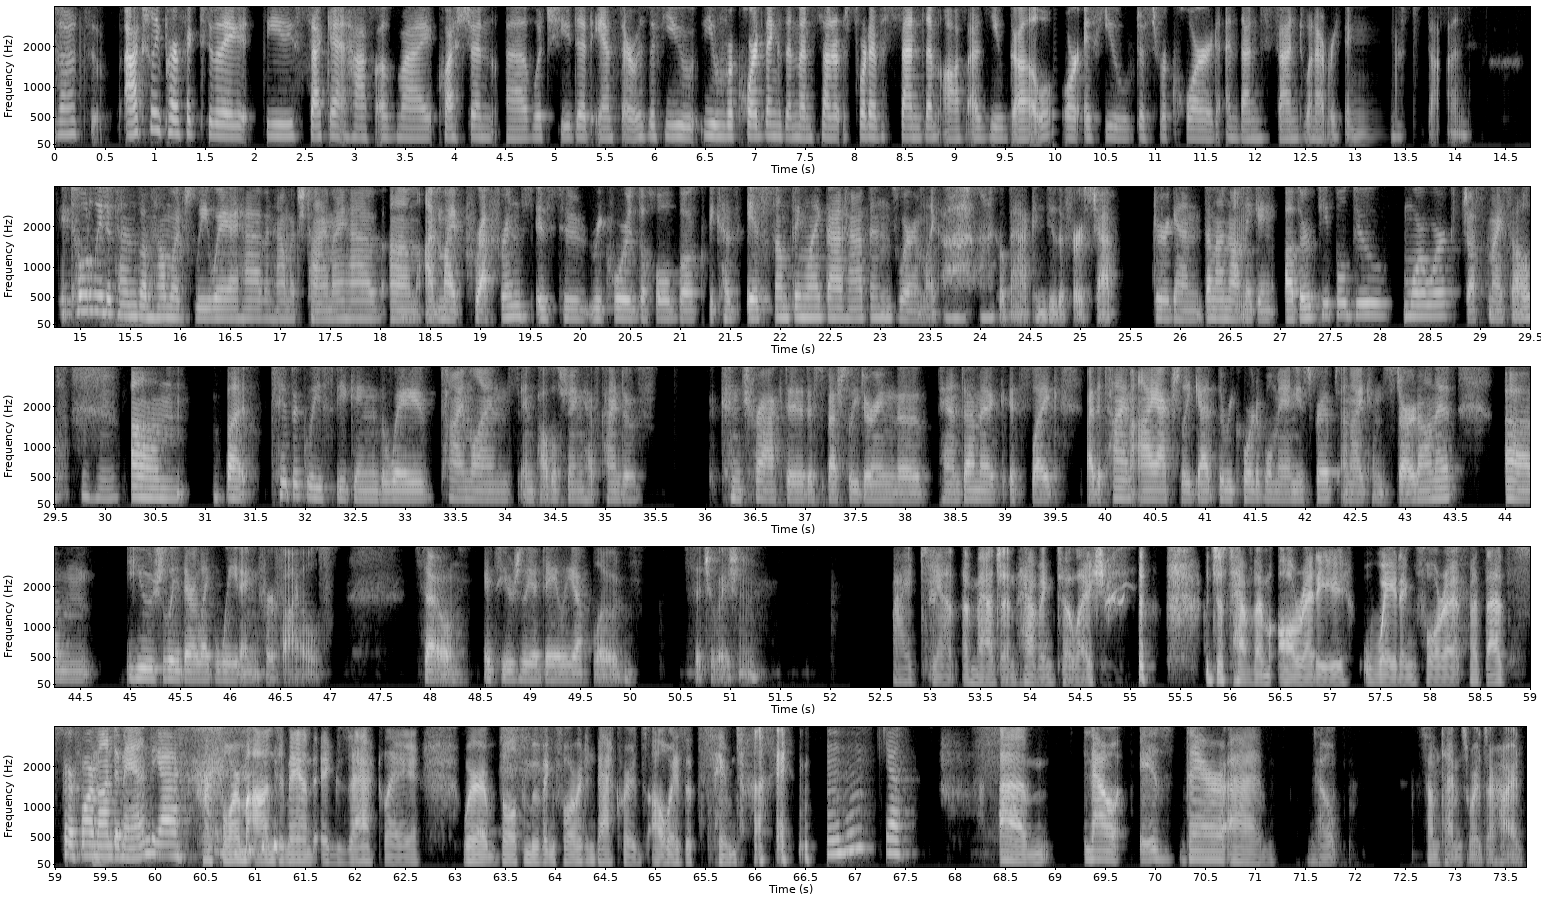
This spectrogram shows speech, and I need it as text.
That's actually perfect to the the second half of my question, uh, which you did answer was if you you record things and then send, sort of send them off as you go, or if you just record and then send when everything's done. It totally depends on how much leeway I have and how much time I have. Um, I, my preference is to record the whole book because if something like that happens where I'm like, oh, I want to go back and do the first chapter again, then I'm not making other people do more work, just myself. Mm-hmm. Um, but typically speaking, the way timelines in publishing have kind of contracted, especially during the pandemic, it's like by the time I actually get the recordable manuscript and I can start on it, um, usually they're like waiting for files. So it's usually a daily upload situation. I can't imagine having to like just have them already waiting for it. But that's perform on demand. Yeah. perform on demand. Exactly. We're both moving forward and backwards always at the same time. Mm-hmm. Yeah. Um, now, is there, um, no, sometimes words are hard.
